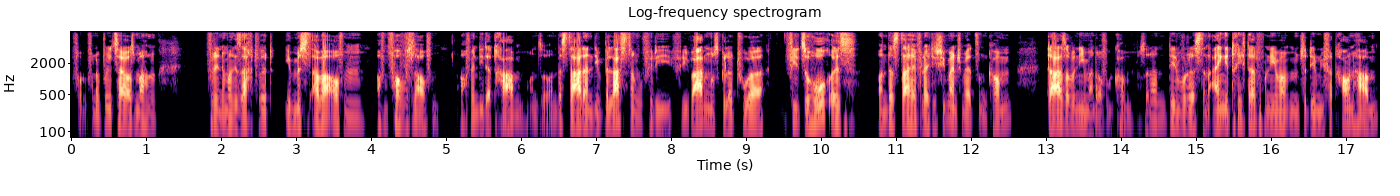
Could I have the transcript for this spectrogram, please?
von, von der Polizei aus machen, von denen immer gesagt wird, ihr müsst aber auf dem, auf dem Vorfuß laufen auch wenn die da traben und so. Und dass da dann die Belastung für die, für die Wadenmuskulatur viel zu hoch ist und dass daher vielleicht die Schienbeinschmerzen kommen, da ist aber niemand drauf gekommen, sondern denen wurde das dann eingetrichtert von jemandem, zu dem die Vertrauen haben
